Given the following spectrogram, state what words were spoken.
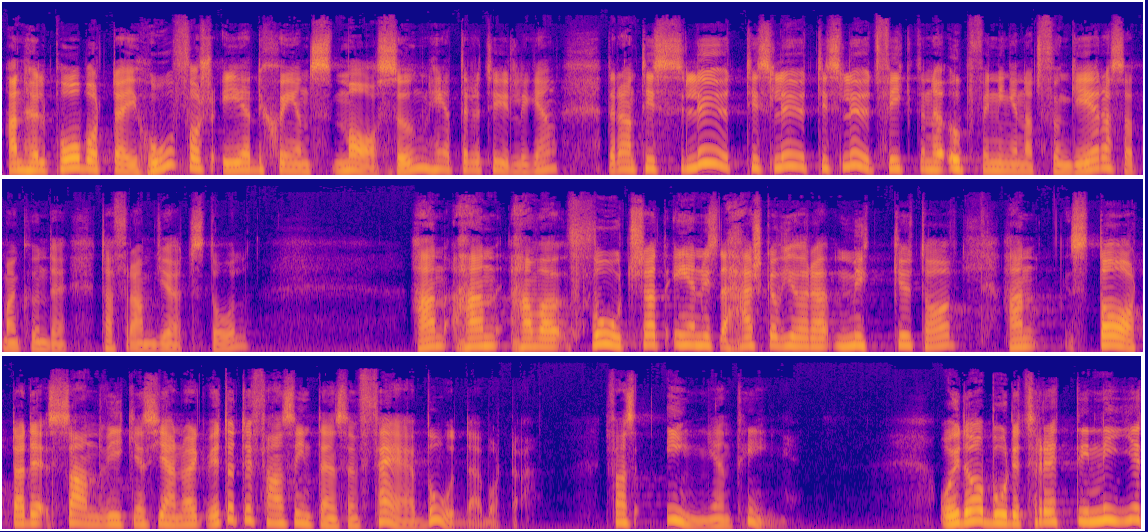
Han höll på borta i Hofors Edskens masugn, heter det tydligen. Där han till slut, till slut, till slut fick den här uppfinningen att fungera så att man kunde ta fram götstål. Han, han, han var fortsatt envis, det här ska vi göra mycket utav. Han startade Sandvikens järnverk. Vet du att det fanns inte ens en fäbod där borta? Det fanns ingenting. Och idag bor det 39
